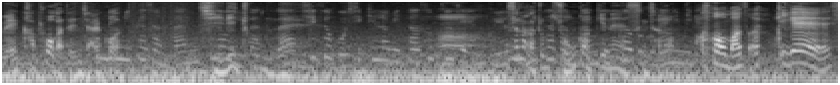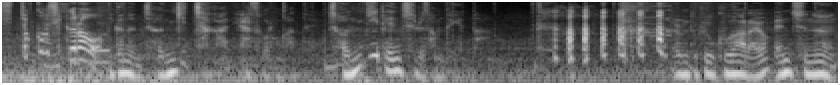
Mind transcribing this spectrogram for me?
왜 카푸어가 되는지 알 것 같아. 300m 전방 질이 좋네. 시속 50km 속도 어, 테슬라가 좀 더 좋은 것 같긴 해, 100m 승차가. 어 맞아요. 이게 시- 조금 시끄러워. 이거는 전기차가 아니라서 그런 것 같아. 전기 벤츠를 사면 되겠다. 여러분들 그리고 그거 알아요? 벤츠는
